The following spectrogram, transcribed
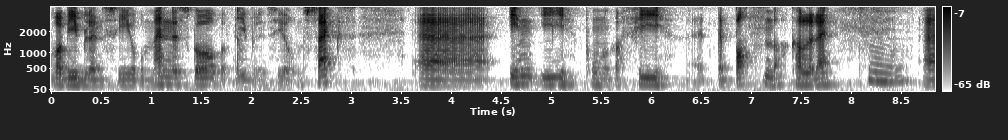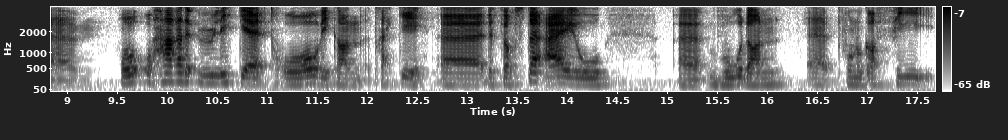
hva Bibelen sier om mennesker, hva Bibelen sier om sex, eh, inn i pornografidebatten, da, kaller det. Eh, og, og her er det ulike tråder vi kan trekke i. Eh, det første er jo hvordan eh, pornografi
